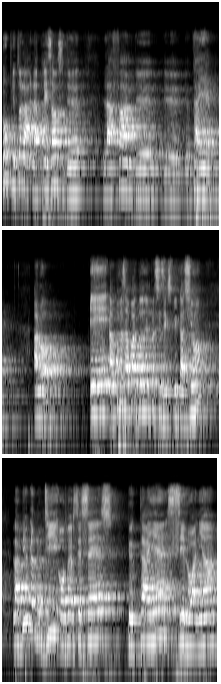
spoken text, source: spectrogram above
ou plutôt la, présence de la femme de, de, de, Caïn. Alors, et après avoir donné un peu ces explications, la Bible nous dit au verset 16 que Caïn s'éloigna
